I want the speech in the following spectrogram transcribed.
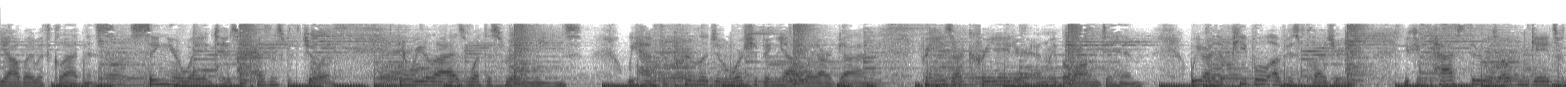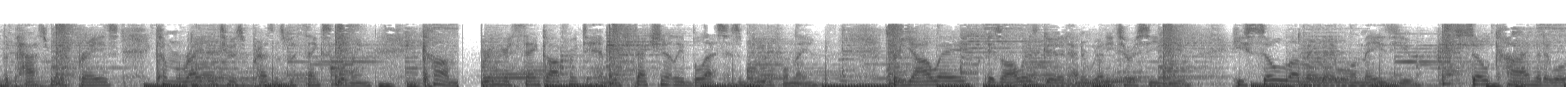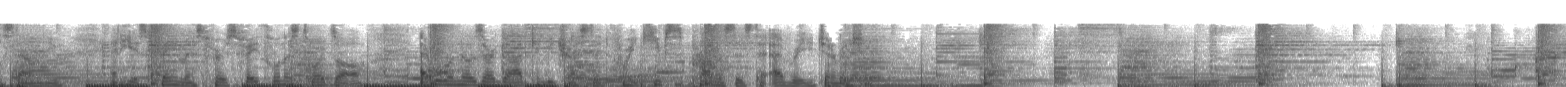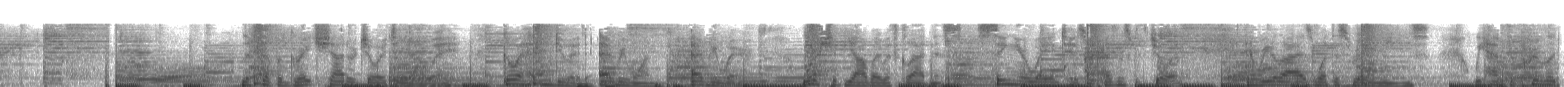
Yahweh with gladness. Sing your way into his presence with joy. And realize what this really means. We have the privilege of worshiping Yahweh our God, for he is our creator and we belong to him. We are the people of his pleasure. You can pass through his open gates with the password of praise, come right into his presence with thanksgiving. Come, bring your thank offering to him and affectionately bless his beautiful name. For Yahweh is always good and ready to receive you. He's so loving that it will amaze you, so kind that it will astound you, and he is famous for his faithfulness towards all. Everyone knows our God can be trusted, for he keeps his promises to every generation. Lift up a great shout of joy to Yahweh. Go ahead and do it, everyone, everywhere. Worship Yahweh with gladness. Sing your way into his presence with joy. And realize what this really means. We have the privilege.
